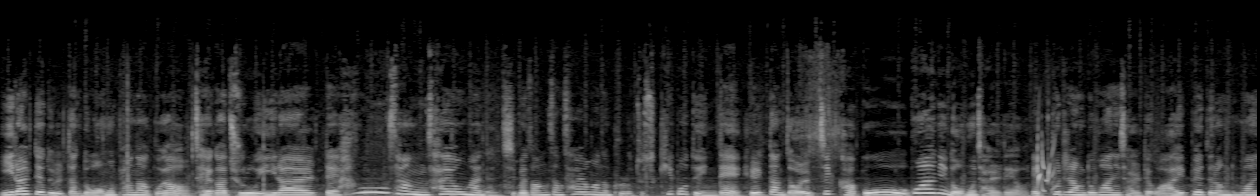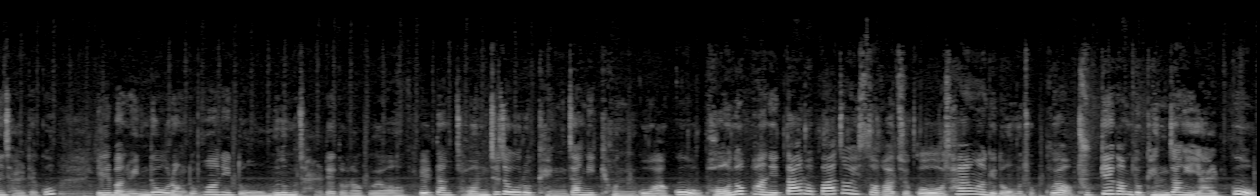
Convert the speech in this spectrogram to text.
일할 때도 일단 너무 편하고요. 제가 주로 일할 때 항상 사용하는, 집에서 항상 사용하는 블루투스 키보드인데 일단 널찍하고 호환이 너무 잘 돼요. 애플이랑도 호환이 잘 되고 아이패드랑도 호환이 잘 되고 일반 윈도우랑도 호환이 너무너무 잘 되더라고요. 일단 전체적으로 굉장히 견고하고 번호판이 따로 빠져 있어가지고 사용하기 너무 좋고요. 두께감도 굉장히 얇고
